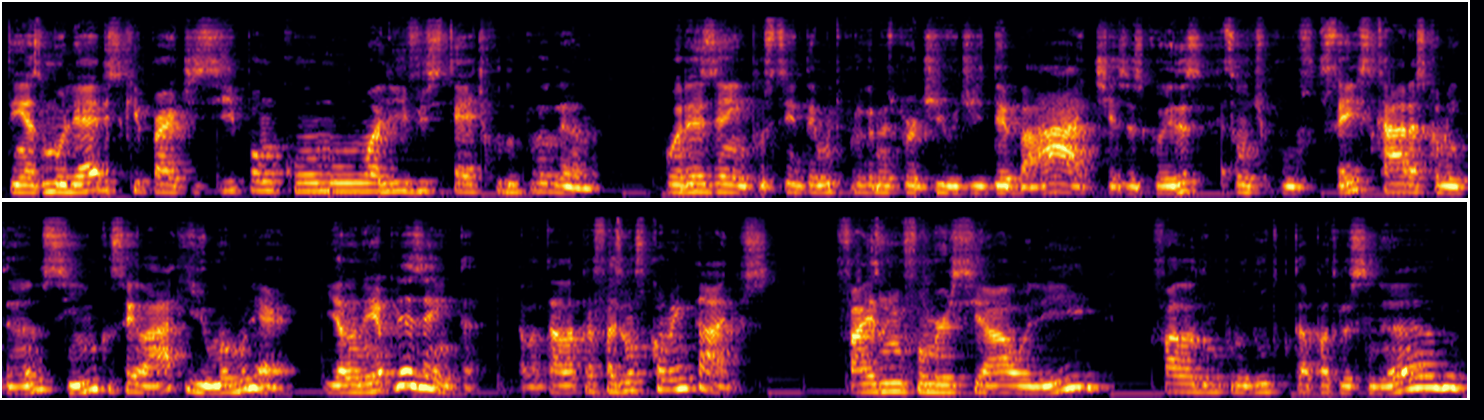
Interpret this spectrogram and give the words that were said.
Tem as mulheres que participam como um alívio estético do programa. Por exemplo, tem, muito programa esportivo de debate, essas coisas. São tipo seis caras comentando, cinco, sei lá, e uma mulher. E ela nem apresenta. Ela tá lá pra fazer uns comentários. Faz um infomercial ali, fala de um produto que tá patrocinando,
